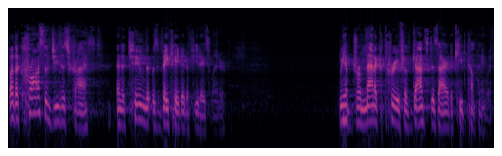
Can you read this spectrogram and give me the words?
By the cross of Jesus Christ and a tomb that was vacated a few days later, we have dramatic proof of God's desire to keep company with.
